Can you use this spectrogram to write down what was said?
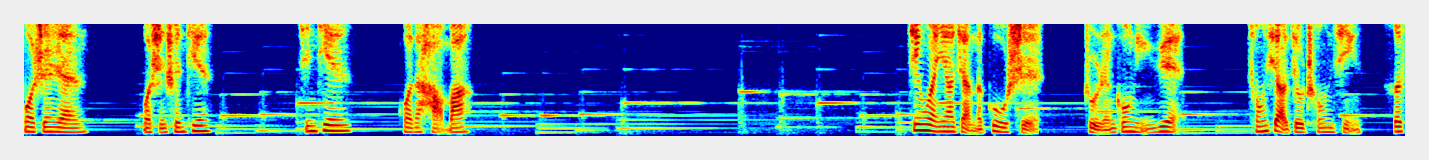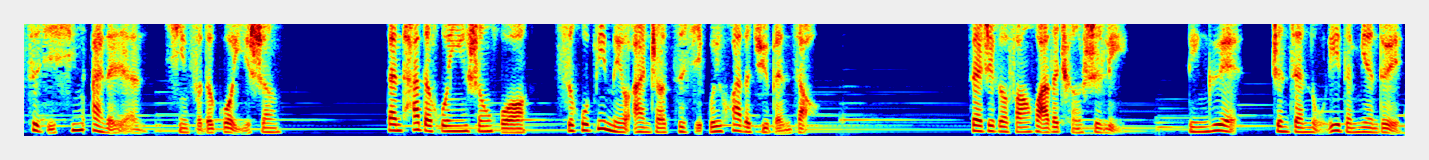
陌生人，我是春天。今天过得好吗？今晚要讲的故事，主人公林月，从小就憧憬和自己心爱的人幸福的过一生，但她的婚姻生活似乎并没有按照自己规划的剧本走。在这个繁华的城市里，林月正在努力的面对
